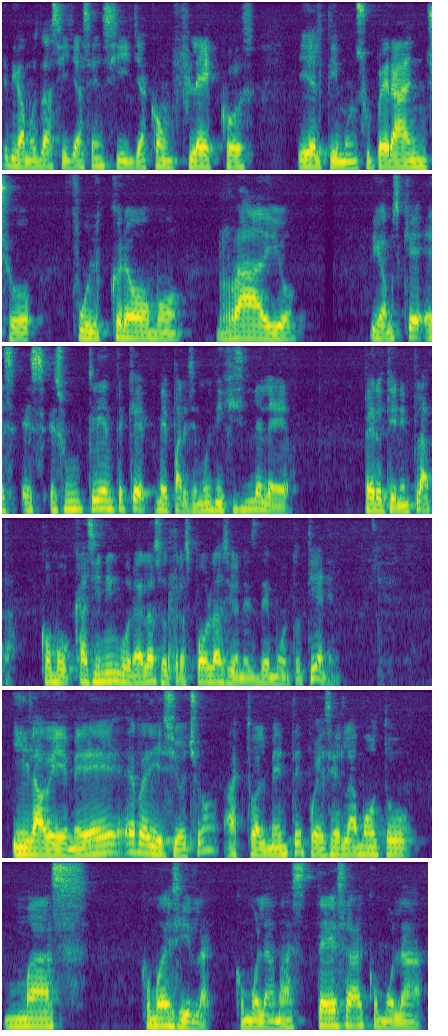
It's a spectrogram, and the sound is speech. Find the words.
digamos, la silla sencilla con flecos y el timón súper ancho, full cromo, radio. Digamos que es, es, es un cliente que me parece muy difícil de leer, pero tienen plata, como casi ninguna de las otras poblaciones de moto tienen. Y la BMW R18 actualmente puede ser la moto más, ¿cómo decirla? Como la más tesa, como la,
